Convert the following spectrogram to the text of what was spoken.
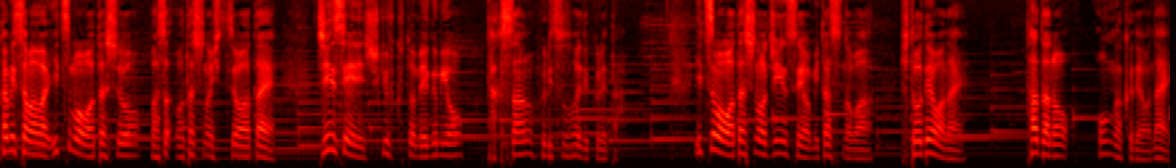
神様はいつも私を私の必要を与え人生に祝福と恵みをたくさん降り注いでくれた。いつも私の人生を満たすのは人ではない。ただの音楽ではない。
